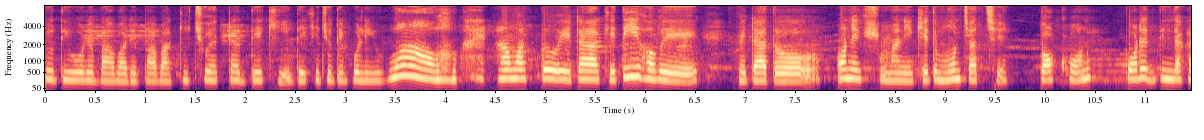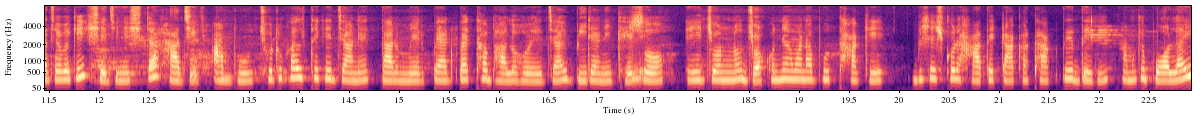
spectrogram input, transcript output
যদি ওরে বাবারে বাবা কিছু একটা দেখি, দেখে যদি বলি, ওয়াও, আমার তো এটা খেতেই হবে। এটা তো অনেক মানে খেতে মন চাচ্ছে। তখন পরের দিন দেখা যাবে কি সে জিনিসটা হাজির। আব্বু ছোটকাল থেকে জানে তার মেয়ের প্যাট ব্যথা ভালো হয়ে যায়, বিরিয়ানি খেলে। তো এই জন্য যখনই আমার আব্বু থাকে, বিশেষ করে হাতে টাকা থাকতে দেরি, আমাকে বলাই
